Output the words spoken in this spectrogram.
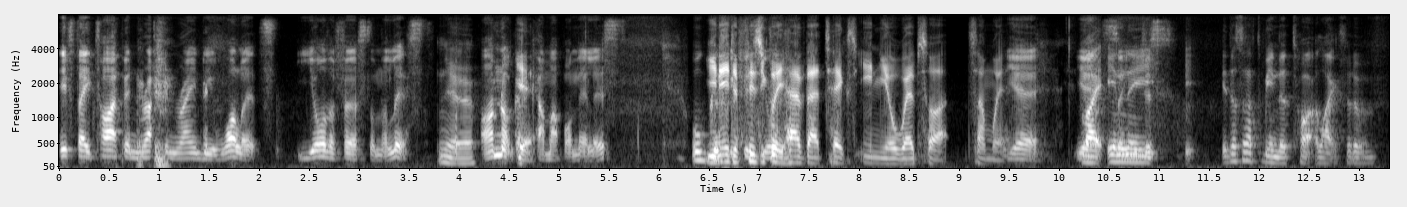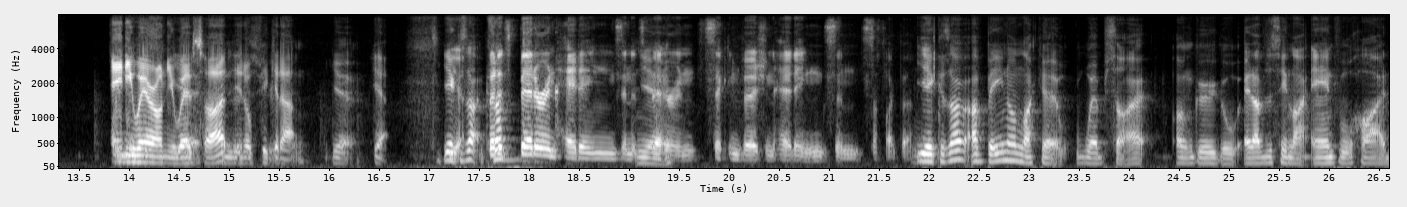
If they type in Russian reindeer wallets, you're the first on the list. Yeah. I'm not going to Yeah. come up on their list. Well, You need to physically you're- have that text in your website somewhere. Yeah. Yeah. like so in you the, just- it, it doesn't have to be in the top, like sort of Anywhere on your yeah, website, it'll pick it up. description. Yeah. Yeah. Yeah, because but it's better in headings and it's Yeah. better in second version headings and stuff like that. Yeah, because I've, I've been on like a website on Google and I've just seen like Anvil hide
